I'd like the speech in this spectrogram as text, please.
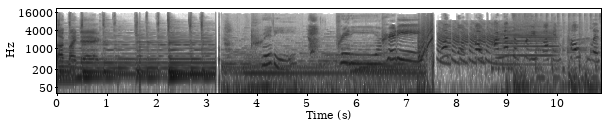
Suck my dick. Pretty. Pretty. Pretty. What the fuck? I'm not the pretty fucking helpless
